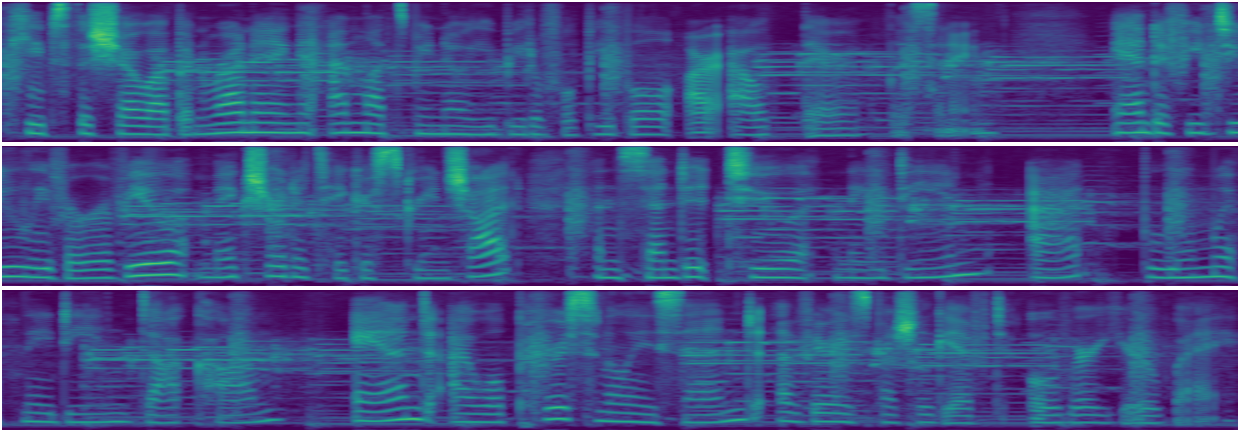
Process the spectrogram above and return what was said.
keeps the show up and running, and lets me know you beautiful people are out there listening. And if you do leave a review, make sure to take a screenshot and send it to Nadine at bloomwithnadine.com. And I will personally send a very special gift over your way.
